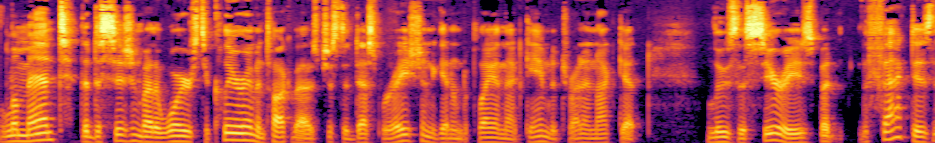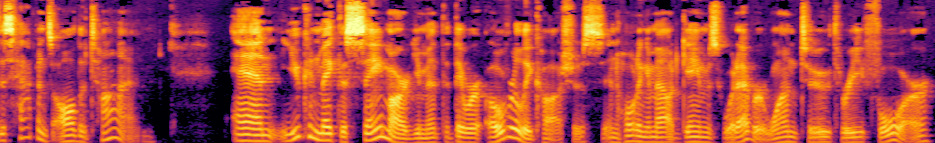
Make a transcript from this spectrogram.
lament the decision by the Warriors to clear him and talk about it's just a desperation to get him to play in that game to try to not get lose the series. But the fact is, this happens all the time. And you can make the same argument that they were overly cautious in holding him out games, whatever, one, two, three, four.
